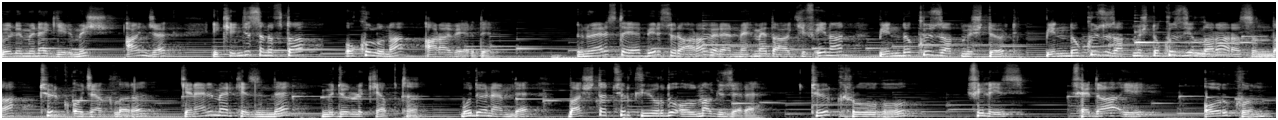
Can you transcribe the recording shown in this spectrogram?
bölümüne girmiş ancak ikinci sınıfta okuluna ara verdi. Üniversiteye bir süre ara veren Mehmet Akif İnan 1964-1969 yılları arasında Türk Ocakları Genel Merkezi'nde müdürlük yaptı. Bu dönemde başta Türk yurdu olmak üzere Türk Ruhu, Filiz, Fedai, Orkun,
